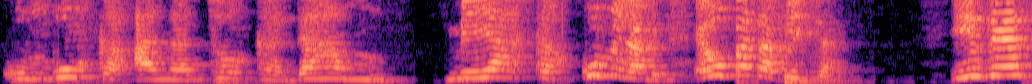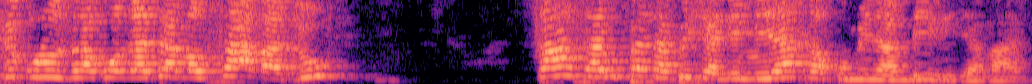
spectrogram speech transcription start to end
Kumbuka anatoka damu miaka kumi na mbili. Hebu pata picha. Hizi sikulu zinakuaga tano saba tu. Sasa hebu pata picha ni miaka kumi na mbili jamani.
